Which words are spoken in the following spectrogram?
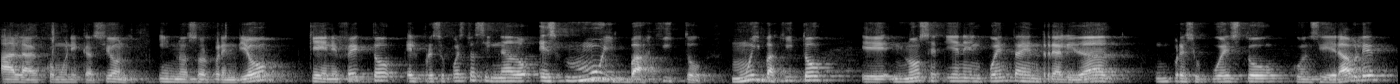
a la comunicación. Y nos sorprendió que en efecto el presupuesto asignado es muy bajito, muy bajito, eh, no se tiene en cuenta en realidad un presupuesto considerable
